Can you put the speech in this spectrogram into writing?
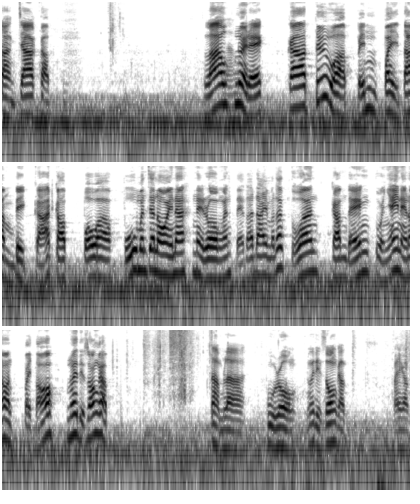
ต่างจากกับลาวหน่วยแรกก็ถือว่าเป็นไปตามเด็กกาดครับเพราะว่าปูมันจะน้อยนะ ในรองนั้นแต่ถ้าได้มาสักตัวกำแดงตัวใหญ่แน่นอน ไปต่อหน่วยที่สองครับ ตามลาปูโรงน้อยเด็ดซ่องครับ ไปครับ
